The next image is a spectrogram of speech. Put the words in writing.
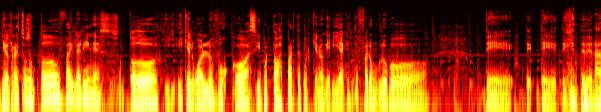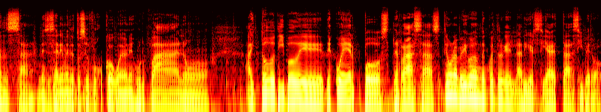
y el resto son todos bailarines, son todos. Y, y que el weón los buscó así por todas partes porque no quería que este fuera un grupo de, de- de- de gente de danza necesariamente. Entonces buscó weones urbanos. Hay todo tipo de, de cuerpos, de razas. Tengo una película donde encuentro que la diversidad está así, pero. ¡mua!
